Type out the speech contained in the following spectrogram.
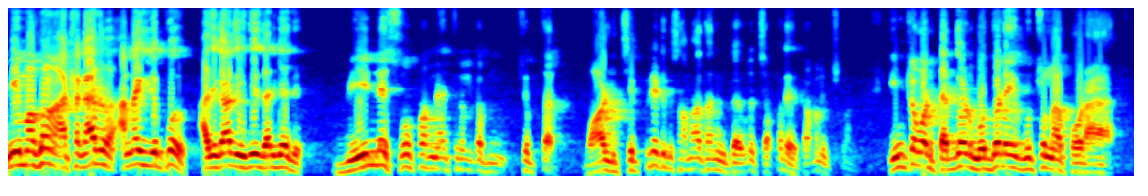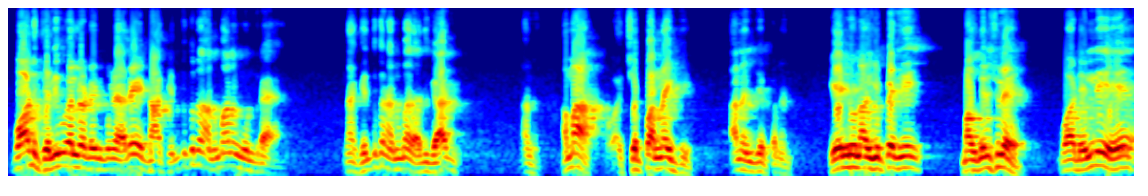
నీ ముఖం అట్లా కాదు అన్నయ్య చెప్పు అది కాదు ఇది జరిగేది. వీళ్ళే సూపర్ న్యాచురల్గా చెప్తారు. వాళ్ళు చెప్పినట్టుకు సమాధానం ఎవరు చెప్పలేదు గమనించుకోండి. ఇంట్లో వాడు పెద్దవాడు ముద్దడై కూర్చున్నా కూడా వాడు తెలివి వెళ్ళాడు అనుకుని అరే నాకు ఎందుకు అనుమానంగా ఉందిరా? నాకు ఎందుకు అనుమానం? అది కాదు. అని అమ్మా చెప్పు అన్నయ్యకి. అని అని చెప్పాను ఏం నువ్వు నాకు చెప్పేది? మాకు తెలుసులే వాడు వెళ్ళి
